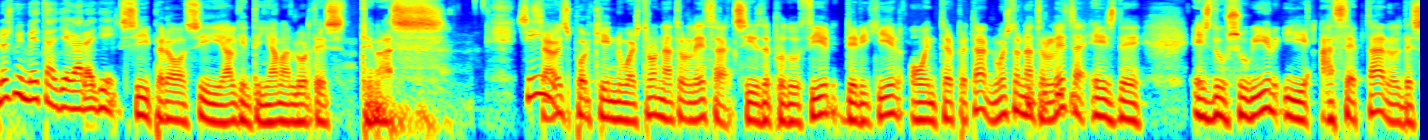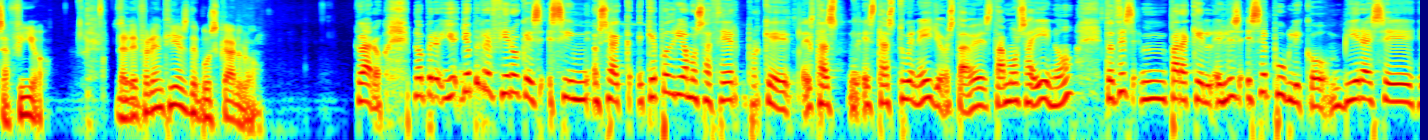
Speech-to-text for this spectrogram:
No es mi meta llegar allí. Sí, pero si alguien te llama Lourdes, te vas. Sí. ¿Sabes? Porque nuestra naturaleza, si es de producir, dirigir o interpretar, nuestra naturaleza es de, es de subir y aceptar el desafío. La diferencia es de buscarlo. Claro, no, pero yo, me refiero que sin, o sea, ¿qué podríamos hacer? Porque estás, estás tú en ello, estamos ahí, ¿no? Entonces, mm, para que ese público viera ese,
